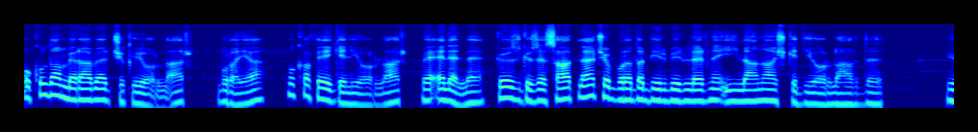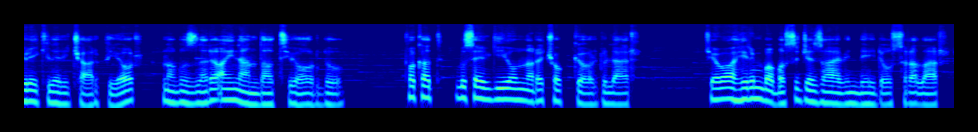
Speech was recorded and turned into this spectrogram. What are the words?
Okuldan beraber çıkıyorlar, buraya, bu kafeye geliyorlar ve el ele, göz göze saatlerce burada birbirlerine ilanı aşk ediyorlardı. Yürekleri çarpıyor, nabızları aynı anda atıyordu. Fakat bu sevgiyi onlara çok gördüler. Cevahir'in babası cezaevindeydi o sıralar.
